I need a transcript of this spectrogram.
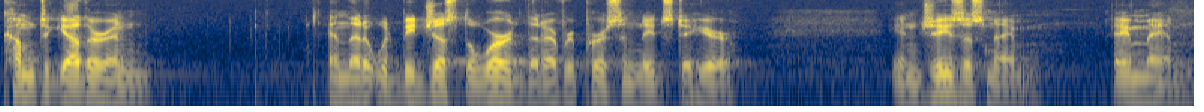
come together and, and that it would be just the word that every person needs to hear. In Jesus' name, amen.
